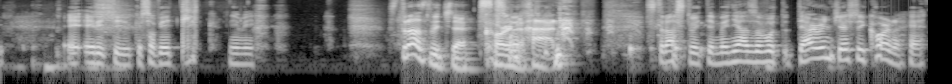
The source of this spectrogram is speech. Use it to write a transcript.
e, eriti sihuke sovjetlik nimi. Strastvõtja, Carnahan. Strastvõtja, mina zovut Darren Jesse Carnahan.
